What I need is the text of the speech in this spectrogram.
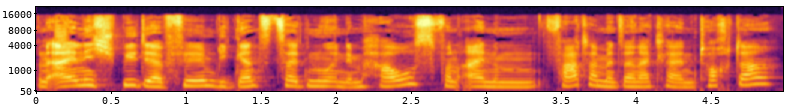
Und eigentlich spielt der Film die ganze Zeit nur in dem Haus von einem Vater mit seiner kleinen Tochter.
